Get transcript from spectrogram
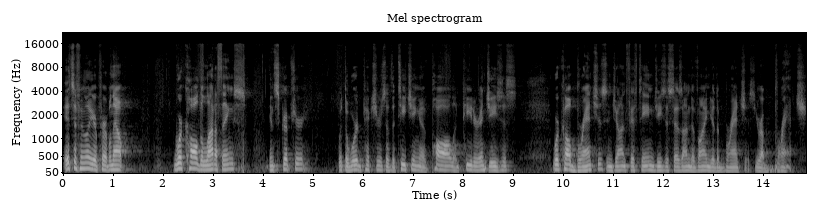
It's a familiar parable. Now, we're called a lot of things in Scripture with the word pictures of the teaching of Paul and Peter and Jesus. We're called branches in John 15. Jesus says, I'm the vine, you're the branches. You're a branch.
